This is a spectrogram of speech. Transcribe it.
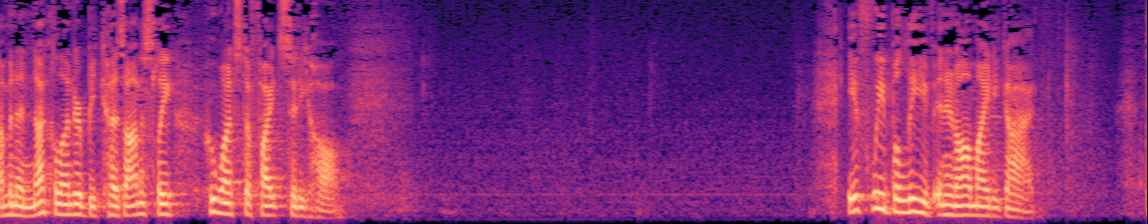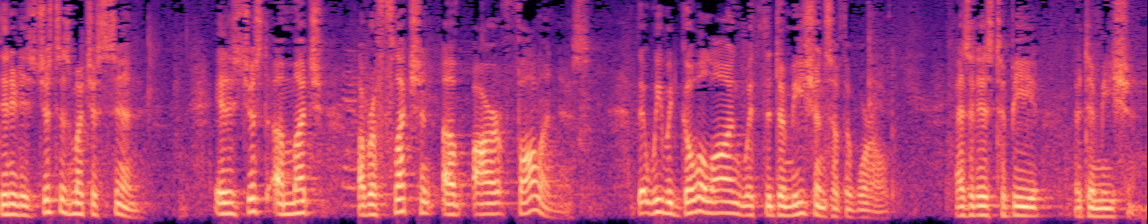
I'm to knuckle under because honestly, who wants to fight City Hall? If we believe in an almighty God, then it is just as much a sin. It is just a much a reflection of our fallenness that we would go along with the Domitians of the world as it is to be a Domitian.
